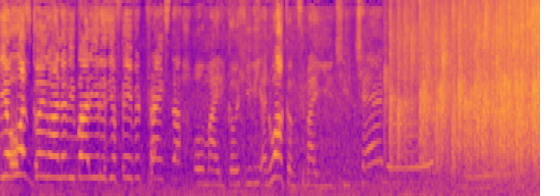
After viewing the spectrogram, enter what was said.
Yo, what's going on, everybody? It is your favorite prankster, Almighty Huey, and welcome to my YouTube channel.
